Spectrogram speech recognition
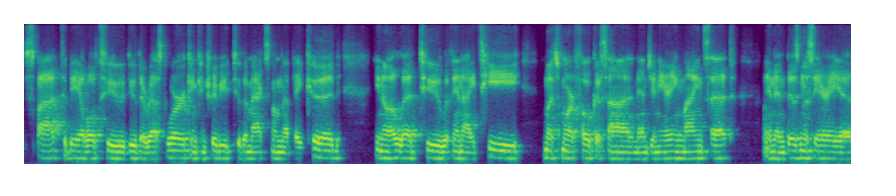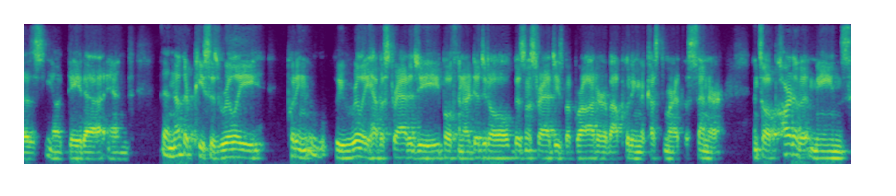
spot to be able to do their best work and contribute to the maximum that they could. You know, it led to within IT much more focus on an engineering mindset and in business areas, you know, data and another piece is really putting we really have a strategy both in our digital business strategies but broader about putting the customer at the center. And so a part of it means,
